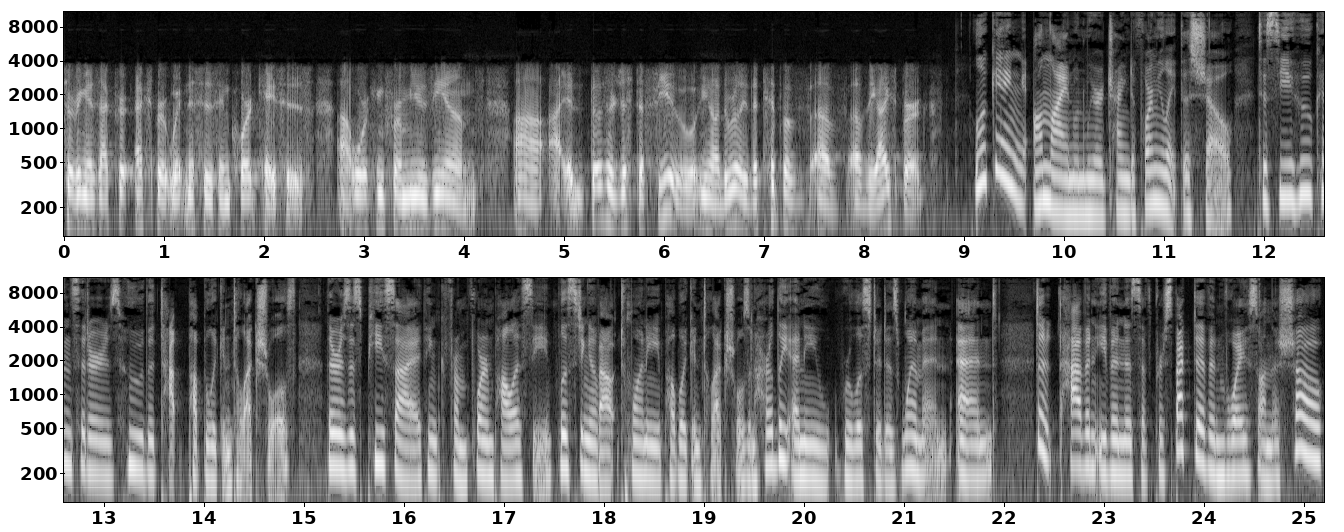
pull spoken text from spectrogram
serving as expert witnesses in court cases, uh, working for museums. Uh, I, those are just a few, you know, really the tip of, of, of the iceberg looking online when we were trying to formulate this show to see who considers who the top public intellectuals. There was this piece, I think, from Foreign Policy listing about 20 public intellectuals, and hardly any were listed as women. And to have an evenness of perspective and voice on the show,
